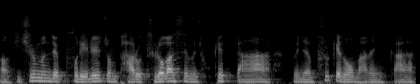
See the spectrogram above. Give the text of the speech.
어, 기출문제 풀이를 좀 바로 들어갔으면 좋겠다. 왜냐면 풀 게 너무 많으니까.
